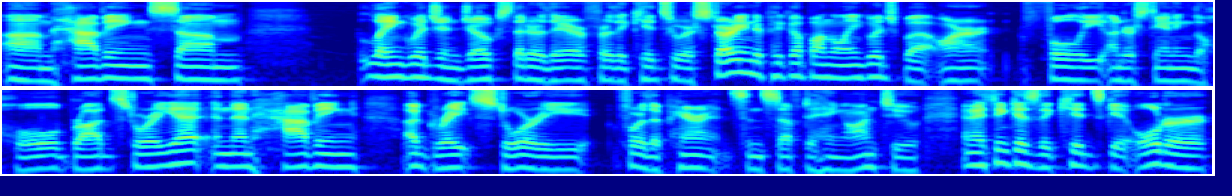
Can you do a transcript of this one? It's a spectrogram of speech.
Um, having some language and jokes that are there for the kids who are starting to pick up on the language but aren't fully understanding the whole broad story yet and then having a great story for the parents and stuff to hang on to. And i think as the kids get older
